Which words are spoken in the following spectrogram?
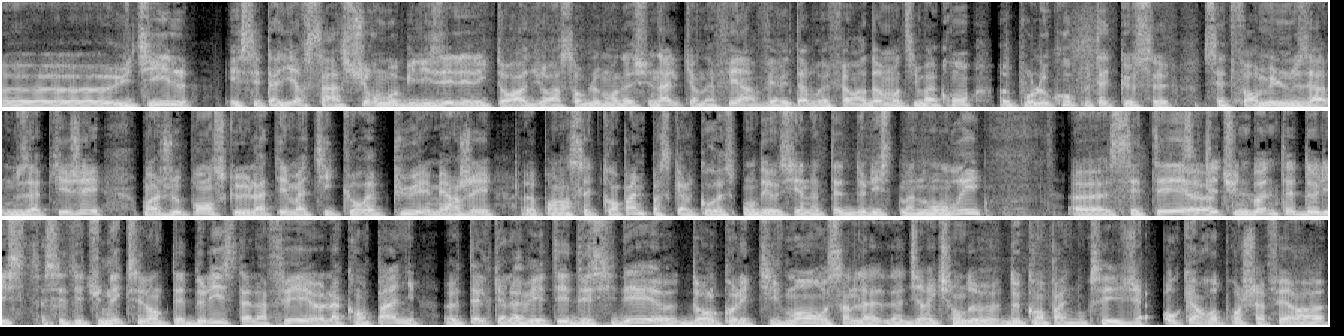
euh, utile. Et c'est-à-dire, ça a surmobilisé l'électorat du Rassemblement national qui en a fait un véritable référendum anti-Macron. Euh, pour le coup, peut-être que ce, cette formule nous a, nous a piégés. Moi, je pense que la thématique qui aurait pu émerger euh, pendant cette campagne, parce qu'elle correspondait aussi à notre tête de liste Manon Aubry, euh, c'était c'était une bonne tête de liste. C'était une excellente tête de liste. Elle a fait euh, la campagne euh, telle qu'elle avait été décidée dans le collectivement au sein de la, la direction de, de, campagne. Donc c'est j'ai aucun reproche à faire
